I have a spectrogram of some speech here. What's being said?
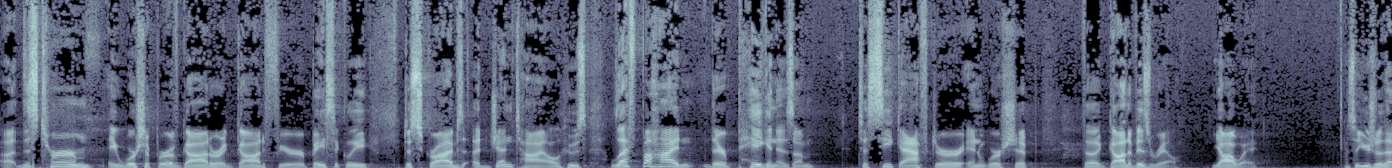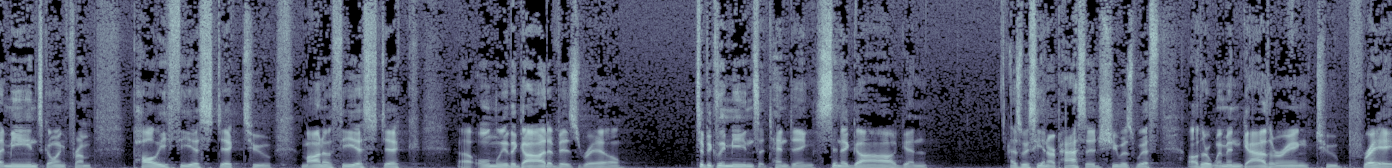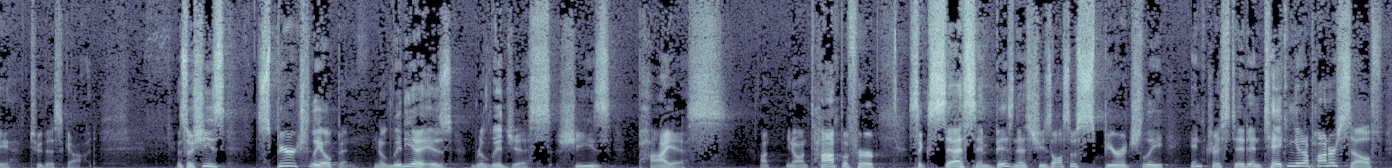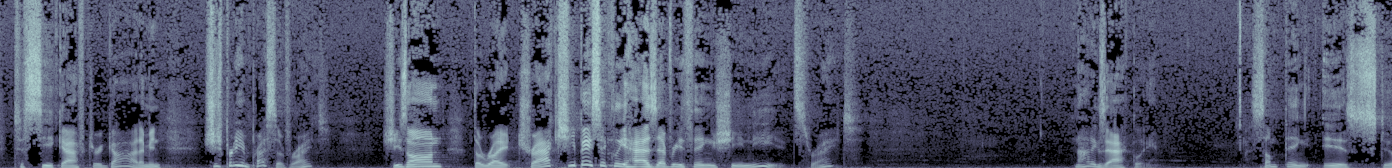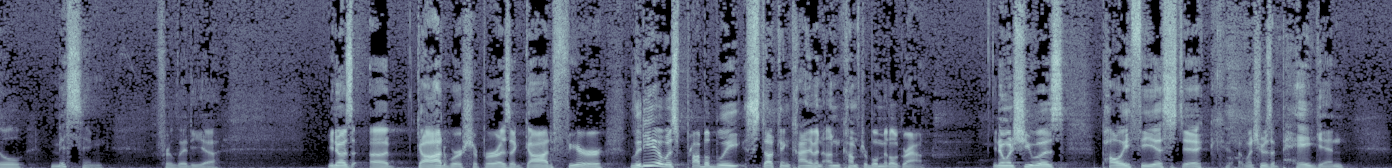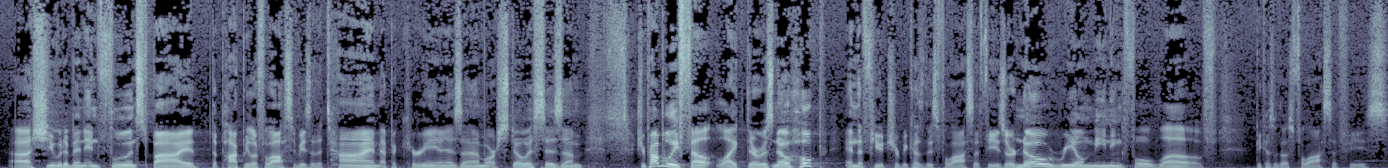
Uh, this term, a worshiper of God or a God-fearer, basically describes a Gentile who's left behind their paganism to seek after and worship the God of Israel, Yahweh. So, usually that means going from polytheistic to monotheistic, uh, only the God of Israel. Typically means attending synagogue. And as we see in our passage, she was with other women gathering to pray to this God. And so she's spiritually open. You know, Lydia is religious, she's pious on, you know, on top of her success in business, she's also spiritually interested in taking it upon herself to seek after God. I mean, she's pretty impressive, right? She's on the right track. She basically has everything she needs, right? Not exactly. Something is still missing for Lydia. You know, as a God worshiper, as a God-fearer, Lydia was probably stuck in kind of an uncomfortable middle ground. You know, when she was polytheistic, when she was a pagan, uh, she would have been influenced by the popular philosophies of the time, Epicureanism or Stoicism. She probably felt like there was no hope in the future because of these philosophies, or no real meaningful love because of those philosophies.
